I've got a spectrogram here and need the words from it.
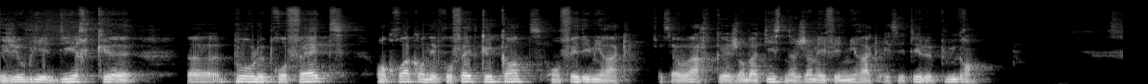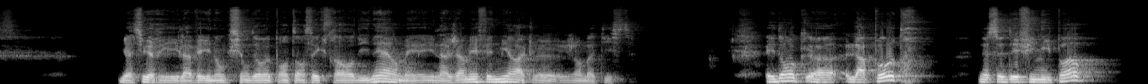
J'ai oublié de dire que euh, pour le prophète, on croit qu'on est prophète que quand on fait des miracles. Il faut savoir que Jean-Baptiste n'a jamais fait de miracle et c'était le plus grand. Bien sûr, il avait une onction de repentance extraordinaire, mais il n'a jamais fait de miracle, Jean-Baptiste. Et donc, euh, l'apôtre ne se définit pas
